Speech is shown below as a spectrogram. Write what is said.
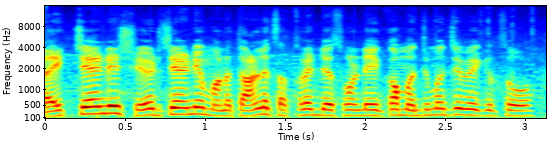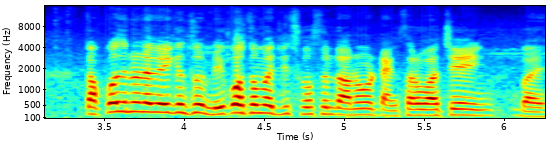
లైక్ చేయండి షేర్ చేయండి. మన ఛానల్ని సబ్స్క్రైబ్ చేసుకోండి. ఇంకా మంచి మంచి వెహికల్స్ తక్కువ తిన్న వెహికల్స్ మీకోసమే తీసుకొస్తుంటాను. Thanks for watching bye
